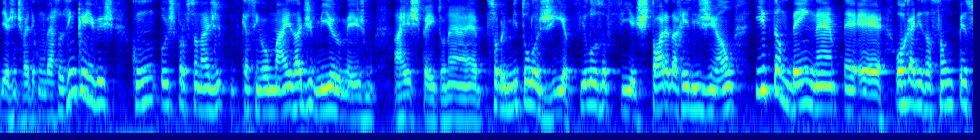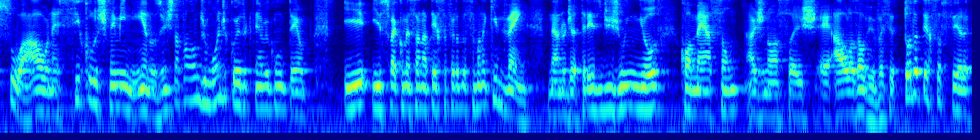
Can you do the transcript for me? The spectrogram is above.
E a gente vai ter conversas incríveis com os profissionais que assim eu mais admiro mesmo a respeito, né? É sobre mitologia, filosofia, história da religião e também, né, é, é, organização pessoal, né, ciclos femininos. A gente está falando de um monte de coisa que tem a ver com o tempo. E isso vai começar na terça-feira da semana que vem. Né? No dia 13 de junho começam as nossas é, aulas ao vivo. Vai ser toda terça-feira,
